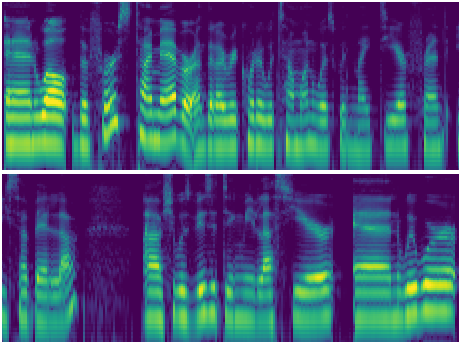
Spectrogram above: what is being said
and well, the first time ever that I recorded with someone was with my dear friend Isabella. Uh, she was visiting me last year, and we were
